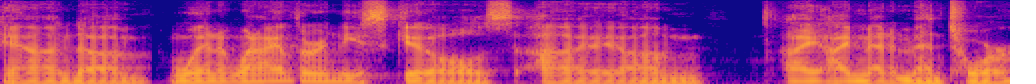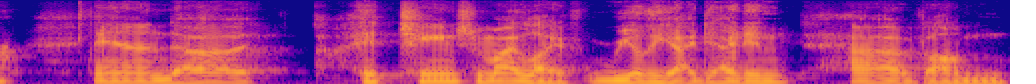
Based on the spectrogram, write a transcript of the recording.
And um, when when I learned these skills, I um, I, I, met a mentor, and uh, it changed my life. Really, I, I didn't have um,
